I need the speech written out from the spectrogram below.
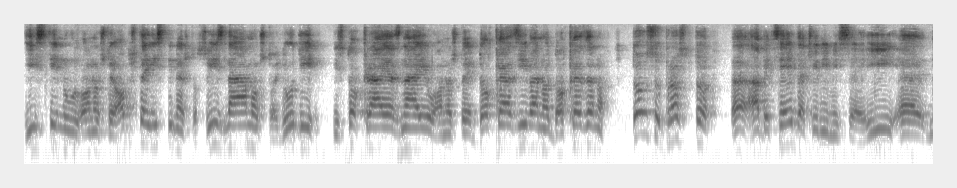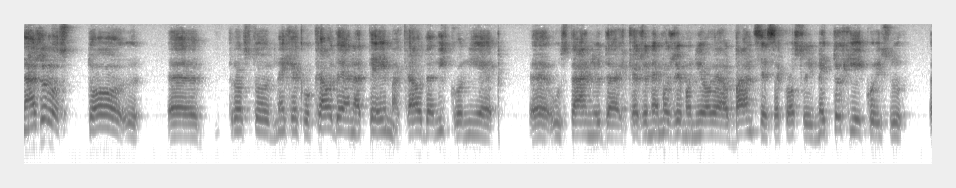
istinu, ono što je opšta istina, što svi znamo, što ljudi iz tog kraja znaju, ono što je dokazivano, dokazano. To su prosto e, abeceda, čini mi se. I, nažalost, to prosto nekako kao da je na tema, kao da niko nije e, u stanju da, kaže, ne možemo ni ove Albance sa Kosova i Metohije koji su e,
